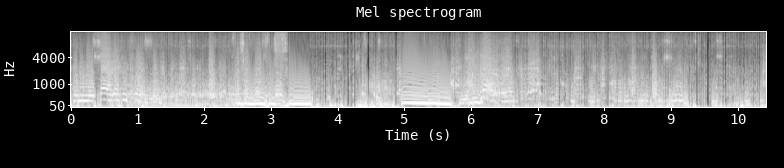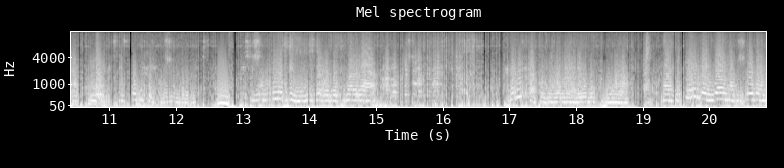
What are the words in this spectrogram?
Non lo so che fosse. Cosa fosse? Ma dove? Sono quello che mi diceva di fare la... Ma che così la mia vita? Vendeu uma pessoa mesmo.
